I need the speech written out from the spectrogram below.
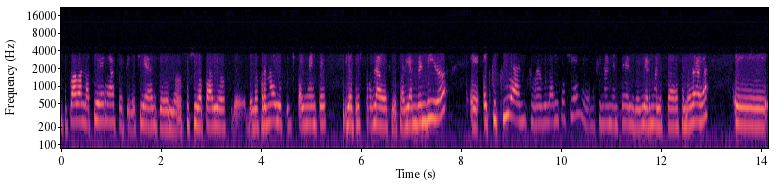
ocupaban la tierra porque decían que los ejidatarios de, los remedios principalmente y de otros poblados los habían vendido, eh, exigían su regularización y bueno, finalmente el gobierno al Estado se lo daba eh,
